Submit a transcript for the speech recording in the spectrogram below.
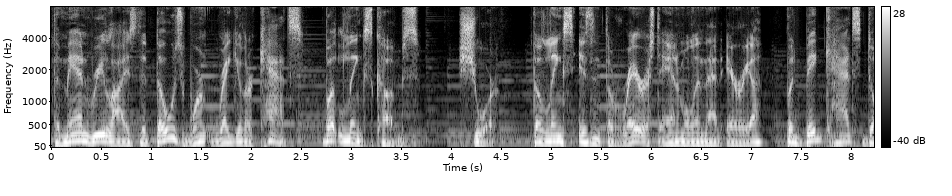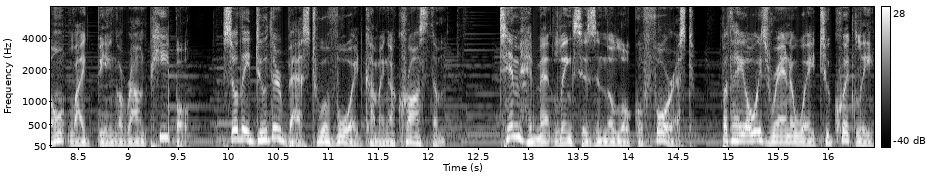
the man realized that those weren't regular cats, but lynx cubs. Sure, the lynx isn't the rarest animal in that area, but big cats don't like being around people, so they do their best to avoid coming across them. Tim had met lynxes in the local forest, but they always ran away too quickly,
